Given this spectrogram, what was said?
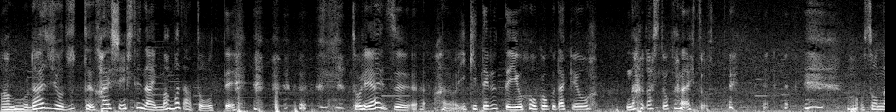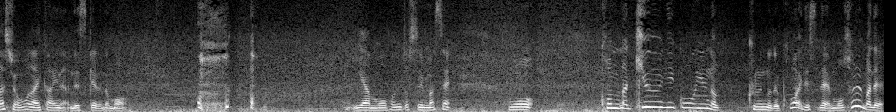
あもうラジオずっと配信してないままだと思って とりあえずあの生きてるっていう報告だけを流しておかないと思って。そんなしょうもない回なんですけれども。いやもうほんとすいません。もうこんな急にこういうの来るので怖いですね。もうそれまで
